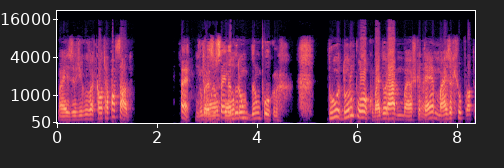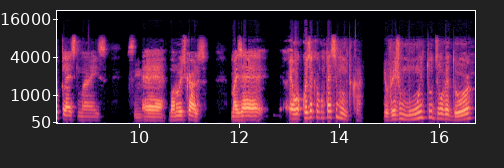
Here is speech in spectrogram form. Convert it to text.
Mas eu digo vai ficar ultrapassado. É, no então, Brasil é um isso ainda dura, um, dura um pouco, né? Dura um pouco, vai durar, acho que é. até mais do que o próprio Classic, mas Sim. É, boa noite, Carlos. Mas é, é uma coisa que acontece muito, cara. Eu vejo muito desenvolvedor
